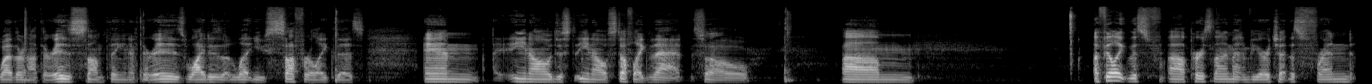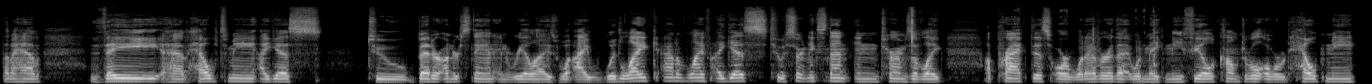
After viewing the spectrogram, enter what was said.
whether or not there is something and if there is why does it let you suffer like this? And you know just you know stuff like that. So Um, I feel like this uh, person that I met in VR chat, this friend that I have, they have helped me, I guess, to better understand and realize what I would like out of life, I guess, to a certain extent, in terms of like a practice or whatever that would make me feel comfortable or would help me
